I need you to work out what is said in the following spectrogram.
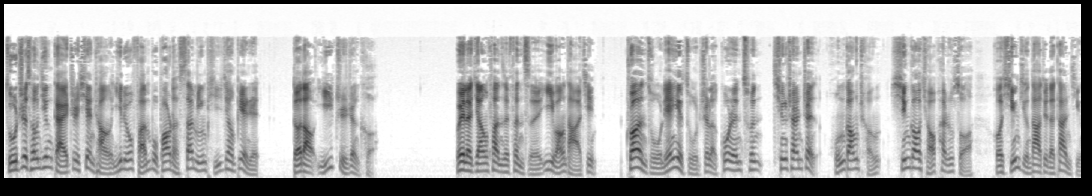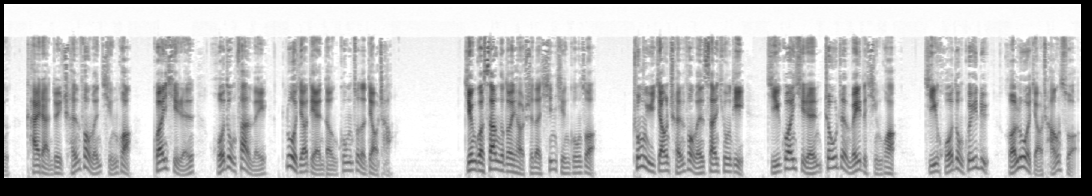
组织曾经改制现场遗留帆布包的三名皮匠辨认，得到一致认可。为了将犯罪分子一网打尽，专案组连夜组织了工人村、青山镇、红冈城、新高桥派出所和刑警大队的干警，开展对陈凤文情况、关系人、活动范围、落脚点等工作的调查。经过三个多小时的辛勤工作，终于将陈凤文三兄弟及关系人周振威的情况及活动规律和落脚场所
